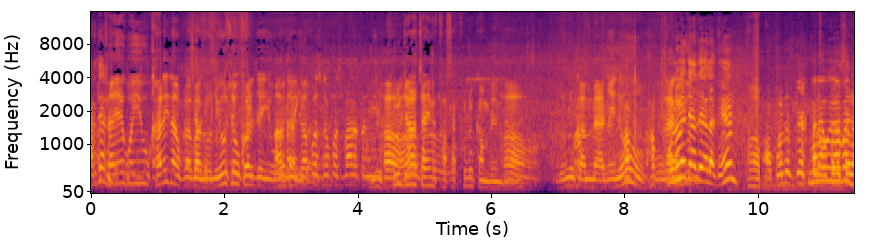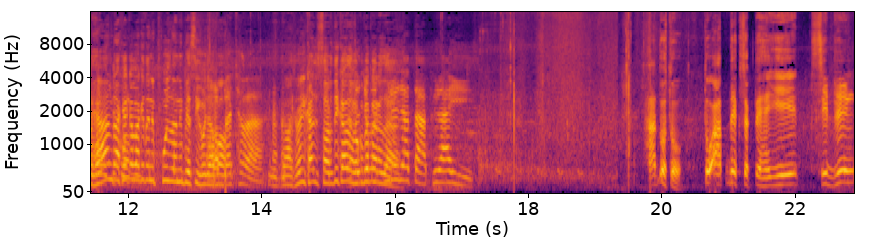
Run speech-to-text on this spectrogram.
अच्छा एगो ई उखाड़ी ना ओकरा बाद ओनियो से उखड़ जाइयो और तनी गपस गपस बार तनी हाँ, फूल ज़्यादा चाहिए था फूल कम में। हाँ दोनों काम में आ जाई नो। फूलवे ज़्यादा वाला देन अपन देख माने वो अपन ध्यान रखे के बाकी तनी फूल तनी बेसी हो जाबा बचवा गाछ होई खाली सर्दी का होकबे करे जा जाता फिर आई। हाँ दोस्तों तो आप देख सकते हैं ये सीडरिंग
